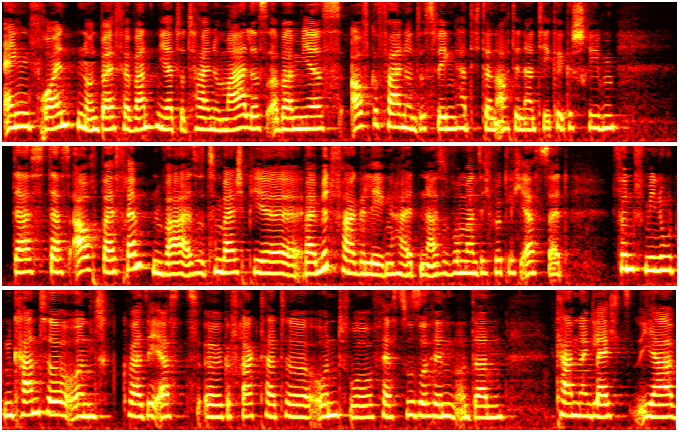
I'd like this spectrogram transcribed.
engen Freunden und bei Verwandten ja total normal ist, aber mir ist aufgefallen und deswegen hatte ich dann auch den Artikel geschrieben, dass das auch bei Fremden war, also zum Beispiel bei Mitfahrgelegenheiten, also wo man sich wirklich erst seit fünf Minuten kannte und quasi erst äh, gefragt hatte, und wo fährst du so hin? Und dann kam dann gleich, ja,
